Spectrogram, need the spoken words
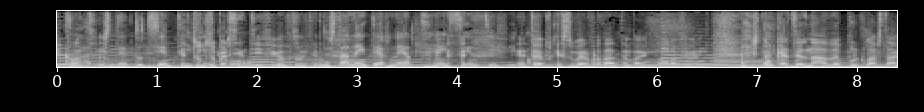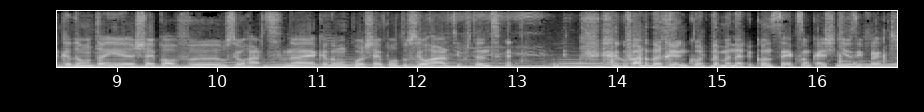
E Claro, pronto. isto é tudo científico. É tudo super científico, é tudo científico. Não está na internet, é científico. Então é porque é super verdade também, claro, obviamente. Isto não quer dizer nada, porque lá está, cada um tem a shape of uh, o seu heart, não é? Cada um com a shape do seu heart e, portanto, guarda rancor da maneira que consegue, são caixinhas diferentes.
